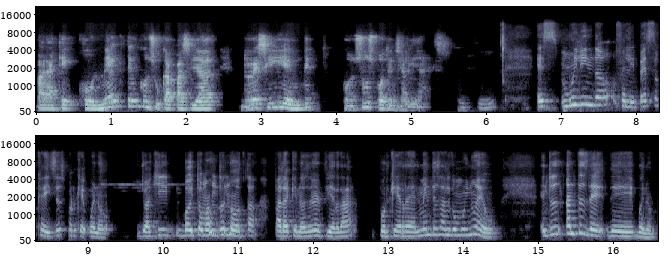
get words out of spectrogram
para que conecten con su capacidad resiliente, con sus potencialidades. Es muy lindo, Felipe, esto que dices, porque, bueno, yo aquí voy tomando nota para que no se me pierda, porque realmente es algo muy nuevo. Entonces, antes de, bueno,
